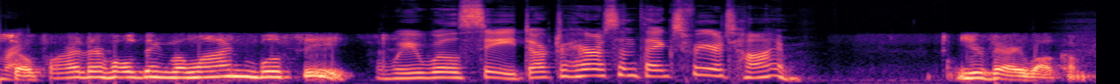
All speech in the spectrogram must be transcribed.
right. So far, they're holding the line. We'll see. We will see. Dr. Harrison, thanks for your time. You're very welcome.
